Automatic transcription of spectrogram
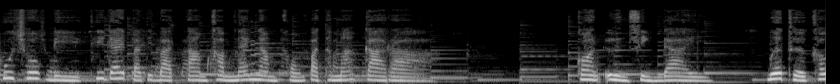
ผู้โชคดีที่ได้ปฏิบัติตามคำแนะนำของปัทมการา ก่อนอื่นสิ่งใด เมื่อเธอเข้า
